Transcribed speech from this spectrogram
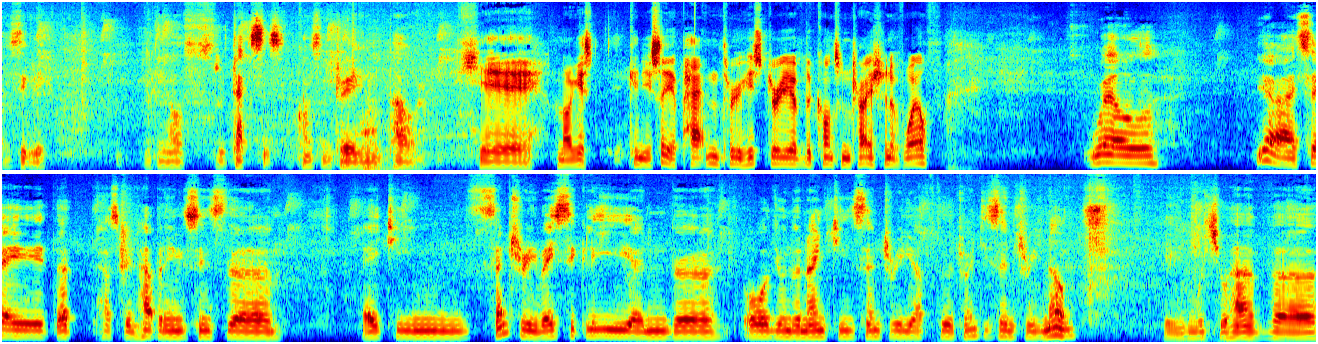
basically. Getting off through taxes, concentrating on power. Yeah, and I guess can you see a pattern through history of the concentration of wealth? Well, yeah, I say that has been happening since the 18th century, basically, and uh, all during the 19th century up to the 20th century now, in which you have uh,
